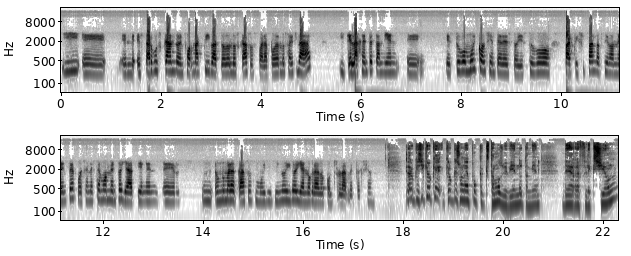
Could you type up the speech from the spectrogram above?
y eh, el estar buscando en forma activa todos los casos para poderlos aislar y que la gente también eh, estuvo muy consciente de esto y estuvo participando activamente, pues en este momento ya tienen eh, un, número de casos muy disminuido y han logrado controlar la infección. Claro que sí, creo que creo que es una época que estamos viviendo también de reflexión,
